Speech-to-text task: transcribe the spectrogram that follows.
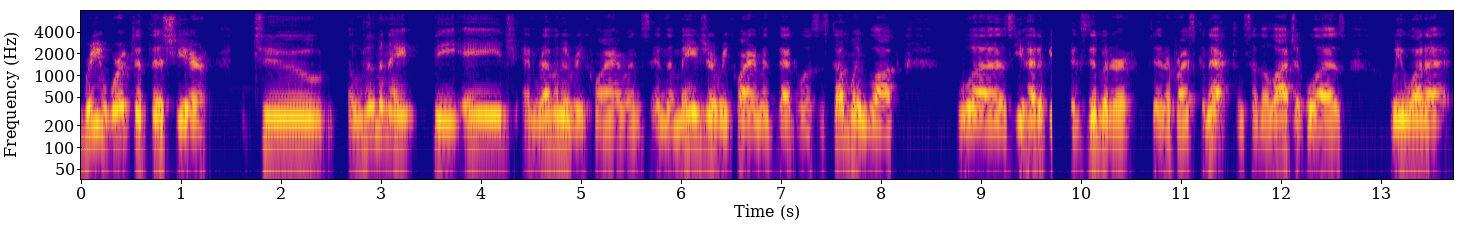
reworked it this year to eliminate the age and revenue requirements. And the major requirement that was a stumbling block was you had to be exhibitor to Enterprise Connect. And so the logic was we want to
